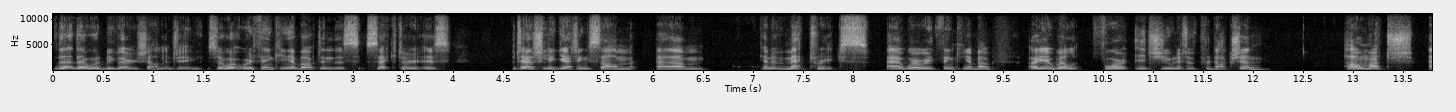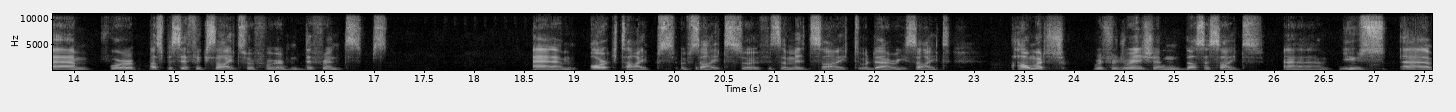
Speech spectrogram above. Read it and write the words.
that, that would be very challenging. So what we're thinking about in this sector is potentially getting some um, kind of metrics uh, where we're thinking about, okay, well, for each unit of production, how much um, for a specific site or for different um, archetypes of sites. So if it's a meat site or dairy site, how much refrigeration does a site uh, use uh,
